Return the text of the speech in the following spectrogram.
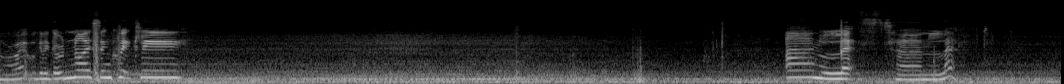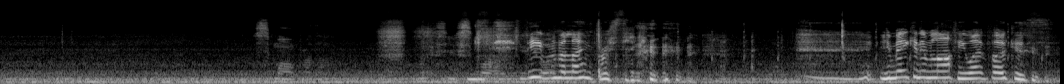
All right, we're gonna go nice and quickly. And let's turn left. Smile, brother. Let's see you smile. when you Leave him alone for a second. You're making him laugh, he won't focus.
